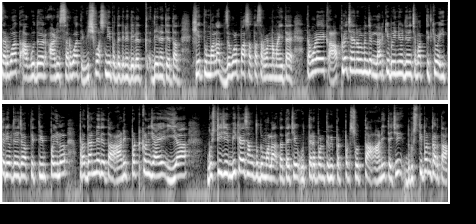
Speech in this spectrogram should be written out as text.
सर्वात अगोदर आणि सर्वात विश्वसनीय पद्धतीने दिल्यात देण्यात येतात. हे तुम्हाला जवळपास आता सर्वांना माहीत आहे. त्यामुळे एक आप आपलं चॅनल म्हणजे लाडकी बहीण योजनेच्या बाबतीत किंवा इतर योजनेच्या बाबतीत तुम्ही पहिलं प्राधान्य देता आणि पटकन जे आहे या गोष्टी जे मी काय सांगतो तुम्हाला तर त्याचे उत्तरं पण तुम्ही पटपट शोधता आणि त्याची दुरुस्ती पण करता.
